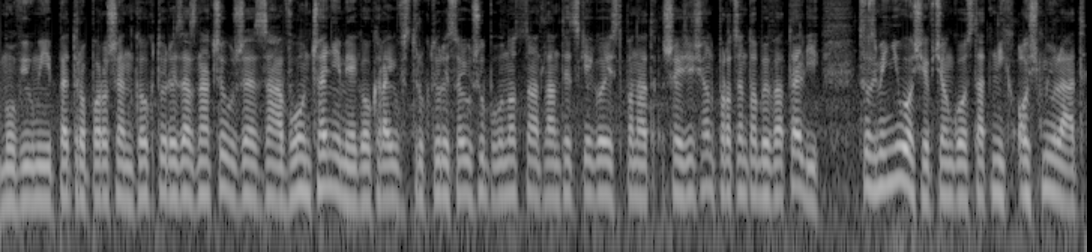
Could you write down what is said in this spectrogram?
Mówił mi Petro Poroszenko, który zaznaczył, że za włączeniem jego kraju w struktury Sojuszu Północnoatlantyckiego jest ponad 60% obywateli, co zmieniło się w ciągu ostatnich 8 lat.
